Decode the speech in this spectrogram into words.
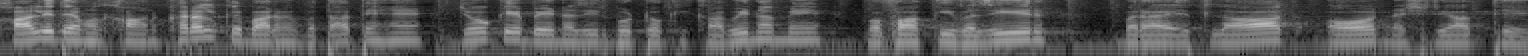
खालिद अहमद खान खरल के बारे में बताते हैं, जो कि बेनज़ीर भुट्टो की काबीना में वफाकी वज़ीर बरए इतलात और नशरियात थे।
